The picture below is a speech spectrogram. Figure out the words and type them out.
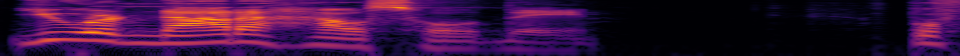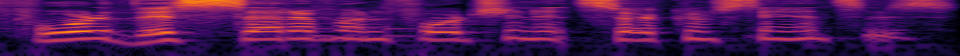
You are not a household name. Before this set of unfortunate circumstances,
